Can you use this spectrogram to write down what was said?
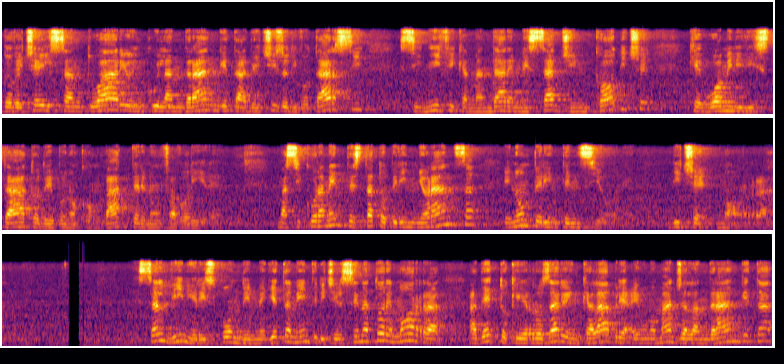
dove c'è il santuario in cui l'andrangheta ha deciso di votarsi, significa mandare messaggi in codice che uomini di Stato debbono combattere e non favorire ma sicuramente è stato per ignoranza e non per intenzione, dice Morra. Salvini risponde immediatamente, dice il senatore Morra ha detto che il rosario in Calabria è un omaggio all'andrangheta,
